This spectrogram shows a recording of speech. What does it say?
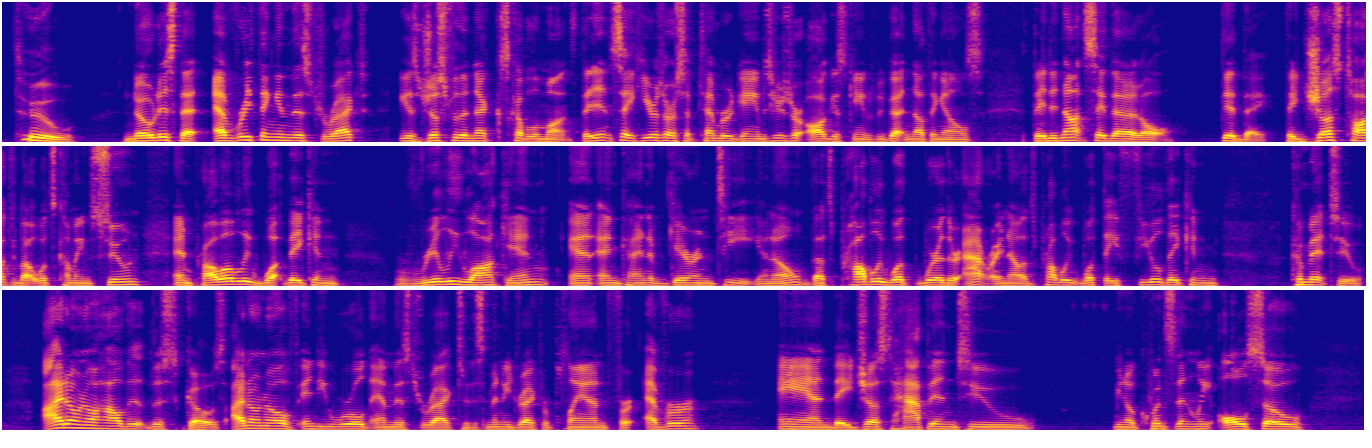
Two, notice that everything in this direct is just for the next couple of months. They didn't say, here's our September games, here's our August games, we've got nothing else. They did not say that at all, did they? They just talked about what's coming soon and probably what they can really lock in and, and kind of guarantee, you know? That's probably what where they're at right now. It's probably what they feel they can commit to. I don't know how th- this goes. I don't know if Indie World and this direct, this mini direct were planned forever and they just happen to, you know, coincidentally also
